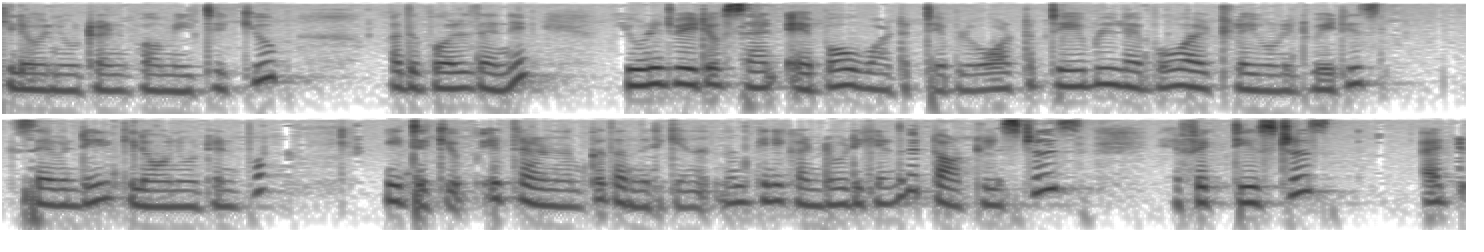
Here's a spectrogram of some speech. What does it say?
kilo newton per metre cube അതുപോലെ തന്നെ unit weight of sand above water table. Water ടേബിളിൽ എബോവ് ആയിട്ടുള്ള unit weight seventeen kilo newton per metre cube ഇത്രയാണ് നമുക്ക് തന്നിരിക്കുന്നത്. നമുക്കിനി കണ്ടുപിടിക്കേണ്ടത് total stress effective stress at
